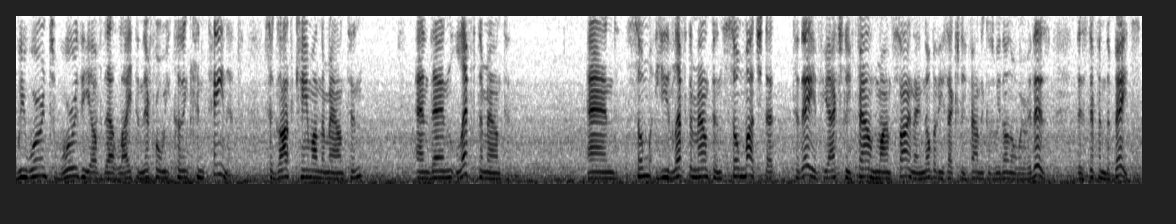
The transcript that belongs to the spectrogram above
We weren't worthy of that light and therefore we couldn't contain it. So God came on the mountain and then left the mountain. And so he left the mountain so much that today, if you actually found Mount Sinai, nobody's actually found it because we don't know where it is. There's different debates.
